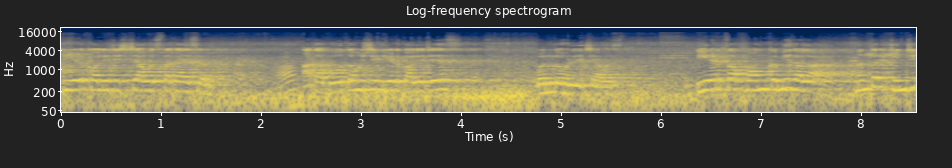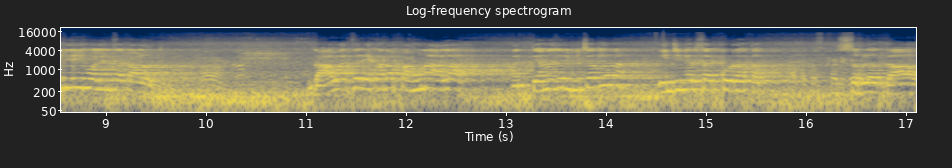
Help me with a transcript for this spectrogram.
डी एड कॉलेजेसची अवस्था काय सर आता बहुतांशी डी एड कॉलेजेस बंद होण्याची अवस्था. डी एडचा फॉर्म कमी झाला नंतर इंजिनिअरिंगवाल्यांचा काळ होता. गावात जर एखादा पाहुणा आला आणि त्यानं जर विचारलं ना इंजिनियर साहेब कुठं राहतात? सगळं गाव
